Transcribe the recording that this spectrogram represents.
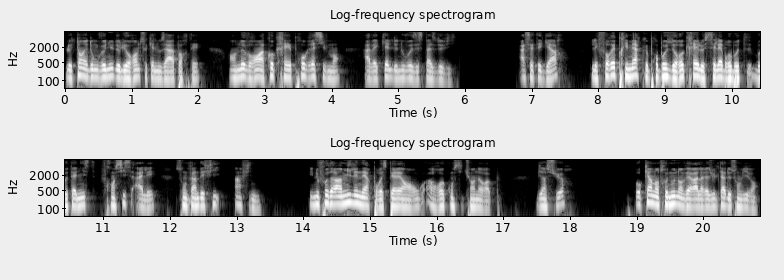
Le temps est donc venu de lui rendre ce qu'elle nous a apporté, en œuvrant à co-créer progressivement avec elle de nouveaux espaces de vie. À cet égard, les forêts primaires que propose de recréer le célèbre botaniste Francis Allais sont un défi infini. Il nous faudra un millénaire pour espérer en, en reconstituer en Europe. Bien sûr, aucun d'entre nous n'en verra le résultat de son vivant,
